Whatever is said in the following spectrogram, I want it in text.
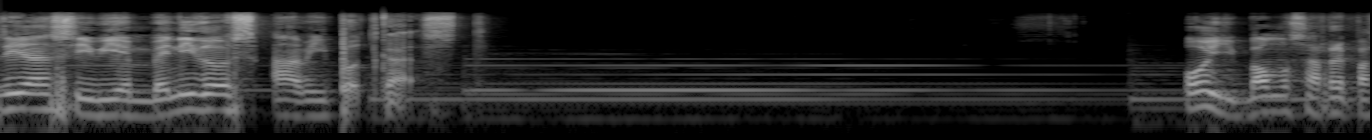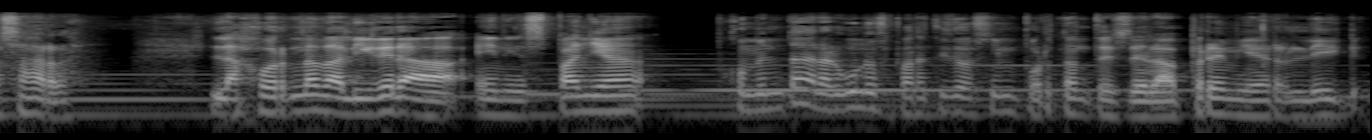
días y bienvenidos a mi podcast. Hoy vamos a repasar la jornada liguera en España, comentar algunos partidos importantes de la Premier League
